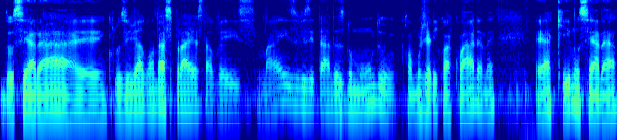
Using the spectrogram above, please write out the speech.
do Ceará, é, inclusive algumas das praias talvez mais visitadas do mundo, como Jericoacoara, né? É aqui no Ceará.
